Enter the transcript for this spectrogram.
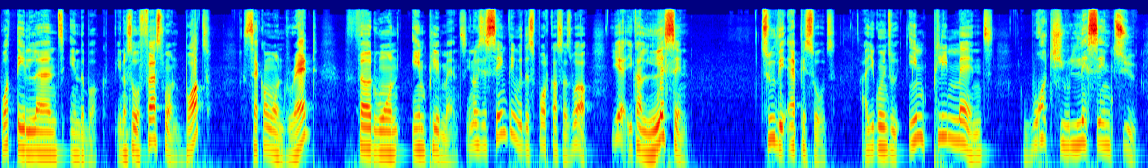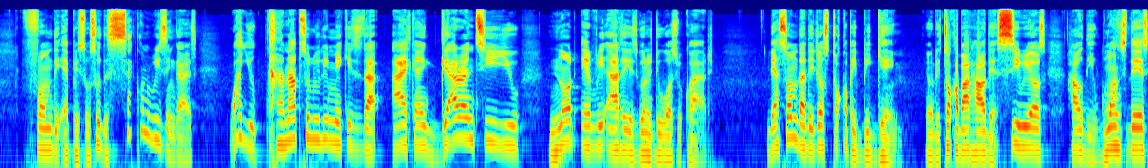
what they learned in the book. You know, so first one bought, second one read, third one implement. You know, it's the same thing with this podcast as well. Yeah, you can listen to the episodes. Are you going to implement what you listen to? From the episode. So the second reason, guys, why you can absolutely make it is that I can guarantee you not every athlete is going to do what's required. There are some that they just talk up a big game. You know, they talk about how they're serious, how they want this,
